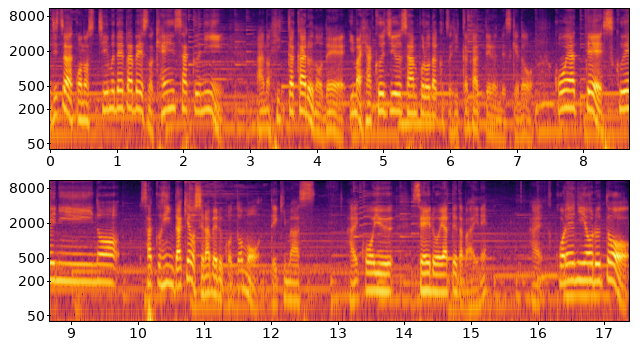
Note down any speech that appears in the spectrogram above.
実はこの Steam データベースの検索にあの引っかかるので、今113プロダクツ引っかかってるんですけど、こうやってスクエニの作品だけを調べることもできます。はい、こういうセールをやってた場合ね。はい、これによると、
